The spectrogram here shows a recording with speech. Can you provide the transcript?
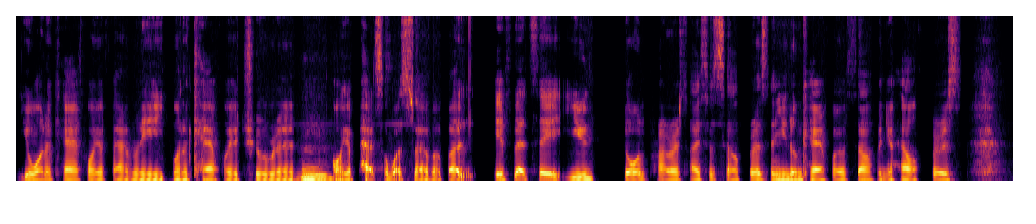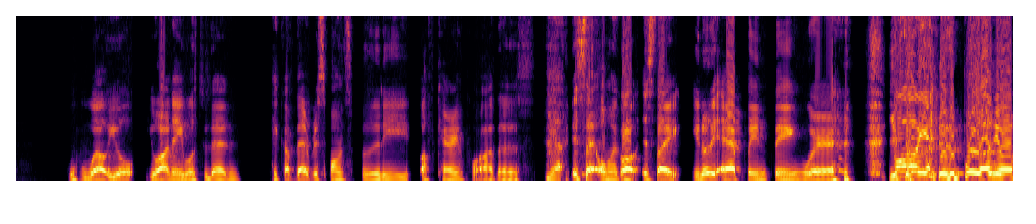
you want to care for your family, you want to care for your children Mm. or your pets or whatsoever. But if, let's say, you don't prioritize yourself first and you don't care for yourself and your health first, well, you're you aren't able to then pick up that responsibility of caring for others. Yeah. It's like, oh my God, it's like, you know, the airplane thing where you, have Oh, to, yeah. you have to put on your,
